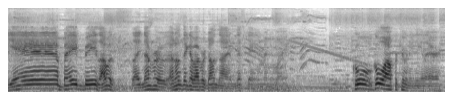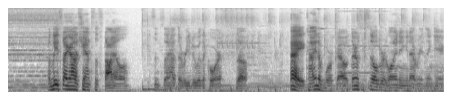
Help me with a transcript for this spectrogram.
Yeah, baby! That was... I never... I don't think I've ever done that in this game, anyway. Cool, cool opportunity there. At least I got a chance to style, since I had to redo the course, so... Hey, it kind of worked out. There's a silver lining and everything here.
